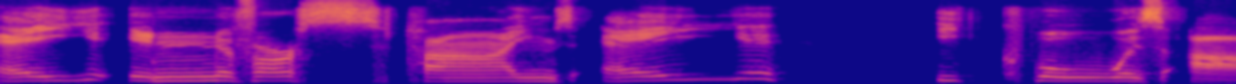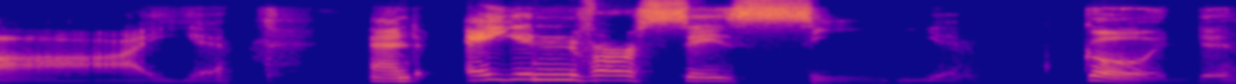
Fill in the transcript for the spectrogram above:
A inverse times A equals I. And A inverse is C. Good,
